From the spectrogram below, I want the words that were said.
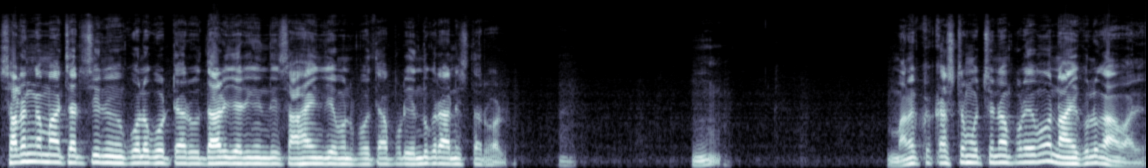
సడన్గా మా చర్చిని కూలగొట్టారు దాడి జరిగింది సహాయం చేయమని పోతే అప్పుడు ఎందుకు రాణిస్తారు వాళ్ళు? మనకు కష్టం వచ్చినప్పుడేమో నాయకులు కావాలి.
